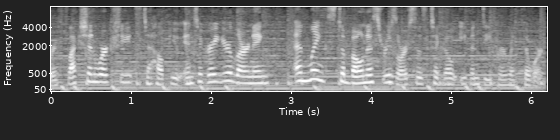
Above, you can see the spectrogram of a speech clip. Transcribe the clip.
reflection worksheets to help you integrate your learning, and links to bonus resources to go even deeper with the work.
